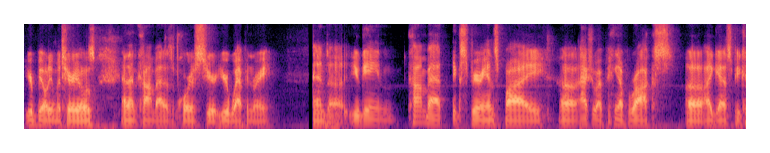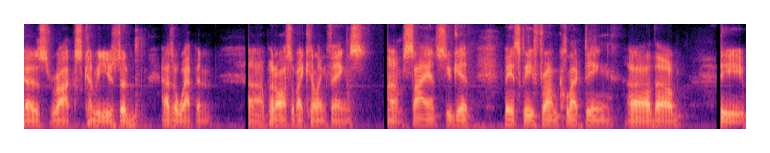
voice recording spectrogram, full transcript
your building materials, and then combat is of course your your weaponry. And uh, you gain combat experience by uh, actually by picking up rocks, uh, I guess, because rocks can be used as a weapon, uh, but also by killing things. Um, science you get basically from collecting uh, the the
